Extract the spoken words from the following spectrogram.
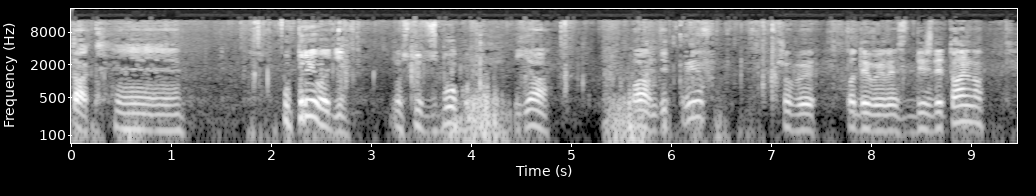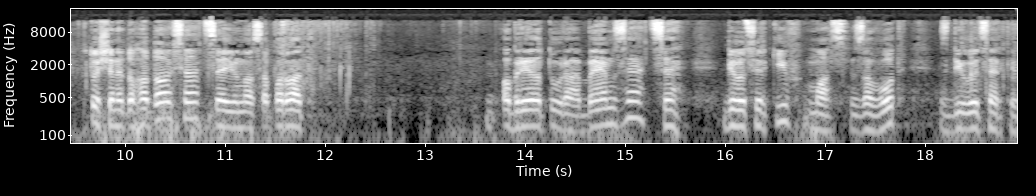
Так, е, у приводі, ось тут збоку, я вам відкрив, щоб ви подивились більш детально. Хто ще не догадався, цей у нас апарат абревіатура БМЗ, це Білоцерків МАЗ, завод з Білої церкви.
